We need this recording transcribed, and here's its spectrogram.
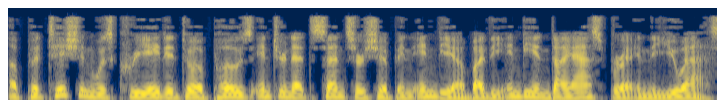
A petition was created to oppose Internet censorship in India by the Indian diaspora in the U.S.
